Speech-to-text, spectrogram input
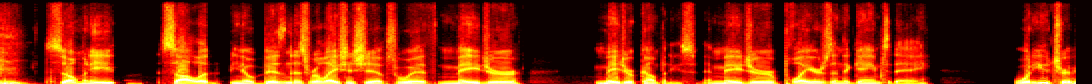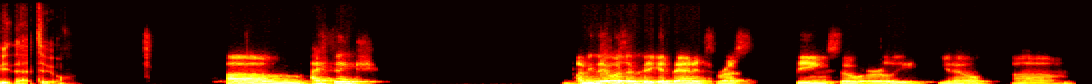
so many solid, you know, business relationships with major major companies and major players in the game today. What do you attribute that to? Um, I think, I mean, there was a big advantage for us being so early, you know. Um,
